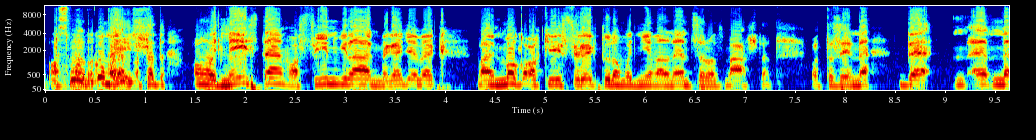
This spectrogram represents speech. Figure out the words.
Azt mondod Akkor te is? Tehát, ahogy néztem, a színvilág, meg egyebek, majd maga a készülék, tudom, hogy nyilván a rendszer az más, tehát ott azért ne, de ne, ne,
